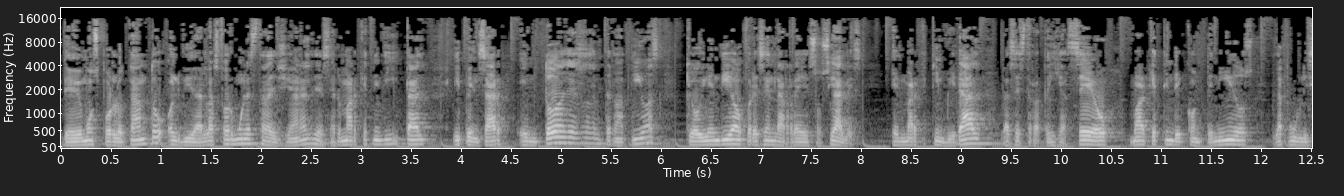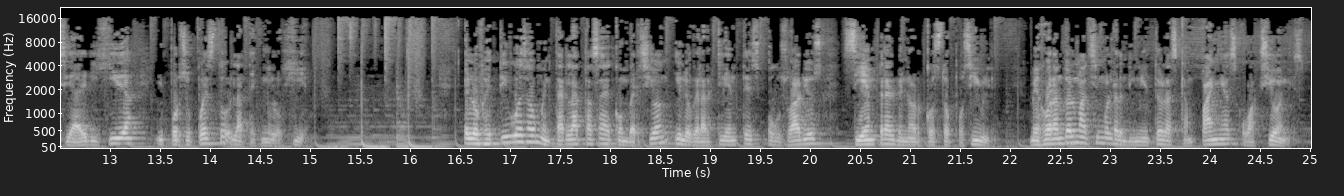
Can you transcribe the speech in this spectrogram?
debemos por lo tanto olvidar las fórmulas tradicionales de hacer marketing digital y pensar en todas esas alternativas que hoy en día ofrecen las redes sociales, el marketing viral, las estrategias SEO, marketing de contenidos, la publicidad dirigida y por supuesto la tecnología. El objetivo es aumentar la tasa de conversión y lograr clientes o usuarios siempre al menor costo posible, mejorando al máximo el rendimiento de las campañas o acciones.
